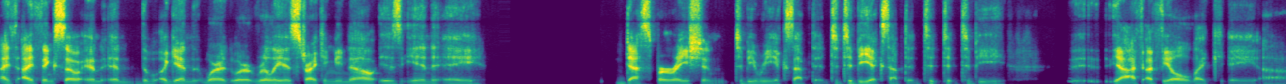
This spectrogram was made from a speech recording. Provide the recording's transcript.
I th- I think so, and and the again where it, where it really is striking me now is in a desperation to be reaccepted, to to be accepted, to to to be, eh, yeah, I feel like a, uh,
